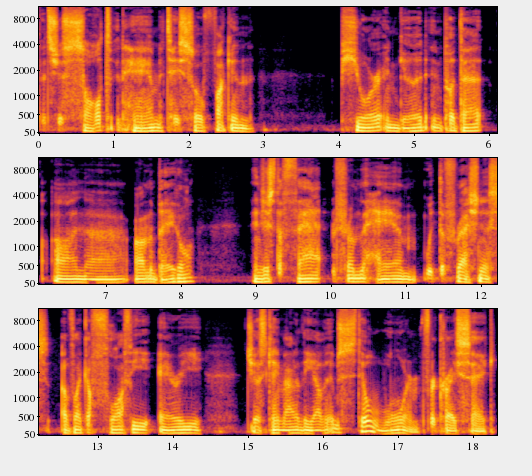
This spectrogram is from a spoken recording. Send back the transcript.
That's just salt and ham. It tastes so fucking pure and good. And put that on uh, on the bagel, and just the fat from the ham with the freshness of like a fluffy, airy. Just came out of the oven. It was still warm, for Christ's sake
